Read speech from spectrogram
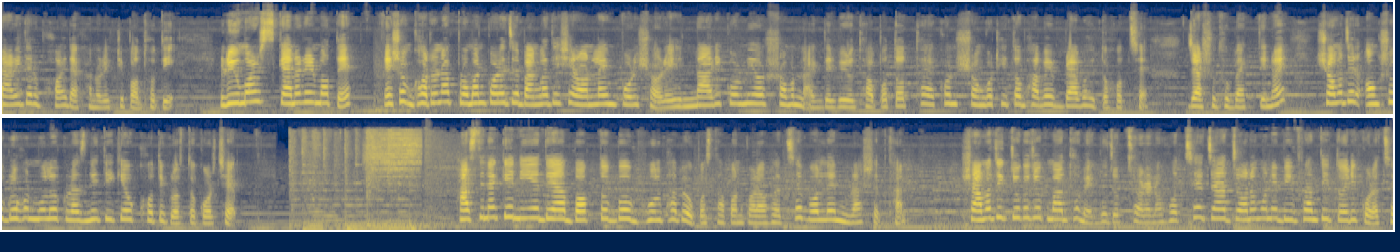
নারীদের ভয় দেখানোর একটি পদ্ধতি। রিউমার স্ক্যানারের মতে এসব ঘটনা প্রমাণ করে যে বাংলাদেশের অনলাইন পরিসরে নারী কর্মী ও সমন্বয়কদের বিরুদ্ধে অপতথ্য এখন সংগঠিতভাবে ব্যবহৃত হচ্ছে, যা শুধু ব্যক্তি নয়, সমাজের অংশগ্রহণমূলক রাজনীতিকেও ক্ষতিগ্রস্ত করছে। হাসিনাকে নিয়ে দেয়া বক্তব্য ভুলভাবে উপস্থাপন করা হয়েছে বললেন রাশেদ খান। সামাজিক যোগাযোগ মাধ্যমে গুজব ছড়ানো হচ্ছে, যা জনমনে বিভ্রান্তি তৈরি করেছে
